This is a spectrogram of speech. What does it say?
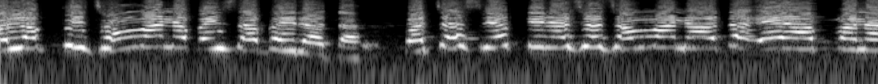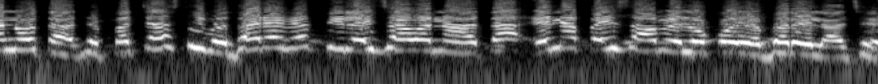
અલગથી જમવાના પૈસા ભર્યા હતા. પચાસ વ્યક્તિને જે જમવાના એ નહોતા જે પચાસથી વધારે વ્યક્તિ લઈ જવાના હતા. એના પૈસા અમે લોકોએ ભરેલા છે.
